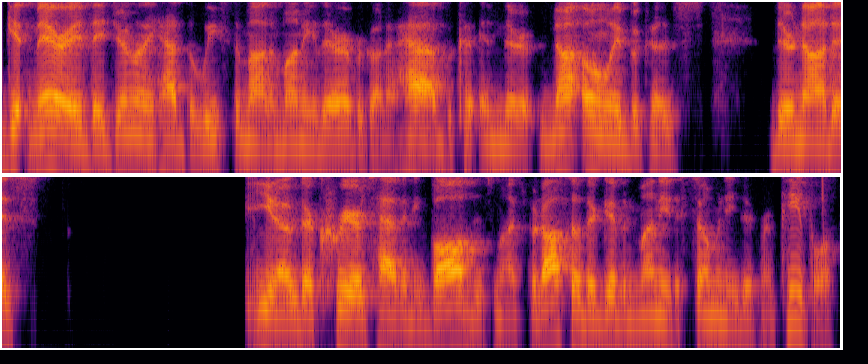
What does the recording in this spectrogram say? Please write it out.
get married, they generally have the least amount of money they're ever going to have, because, and they're not only because they're not as you know their careers haven't evolved as much, but also they're giving money to so many different people.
